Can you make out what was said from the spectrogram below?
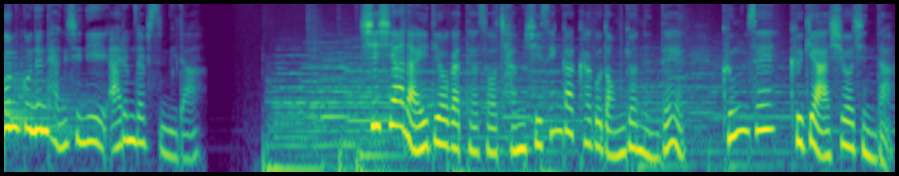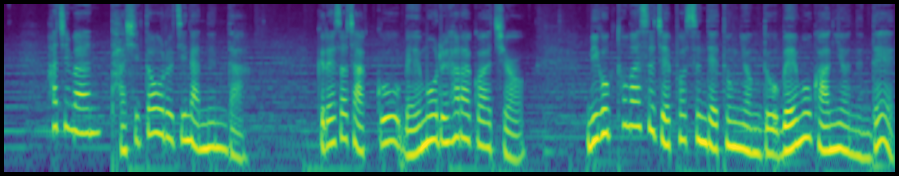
꿈꾸는 당신이 아름답습니다. 시시한 아이디어 같아서 잠시 생각하고 넘겼는데 금세 그게 아쉬워진다. 하지만 다시 떠오르진 않는다. 그래서 자꾸 메모를 하라고 하죠. 미국 토마스 제퍼슨 대통령도 메모광이었는데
